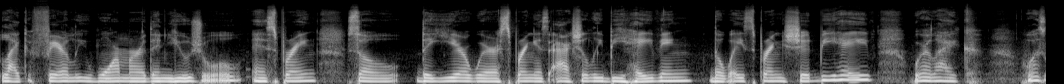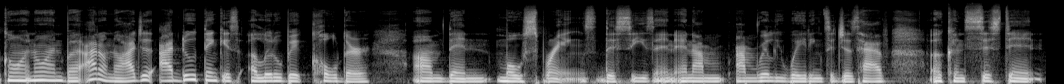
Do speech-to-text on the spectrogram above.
like fairly warmer than usual in spring. So the year where spring is actually behaving the way spring should behave, we're like, what's going on? But I don't know. I just I do think it's a little bit colder um, than most springs this season, and I'm I'm really waiting to just have a consistent,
